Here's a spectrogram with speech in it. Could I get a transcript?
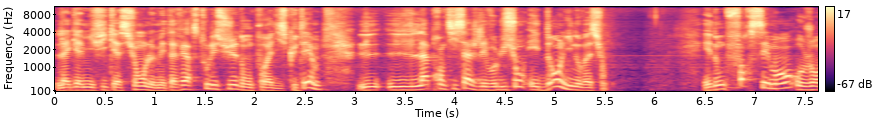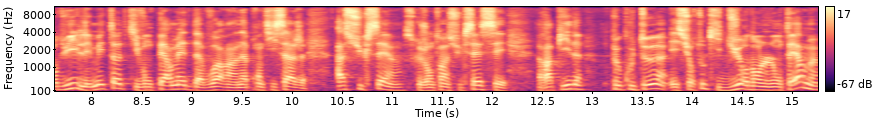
la gamification, le métaverse, tous les sujets dont on pourrait discuter, l'apprentissage, l'évolution est dans l'innovation. Et donc forcément, aujourd'hui, les méthodes qui vont permettre d'avoir un apprentissage à succès, hein, ce que j'entends à succès, c'est rapide, peu coûteux et surtout qui dure dans le long terme.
